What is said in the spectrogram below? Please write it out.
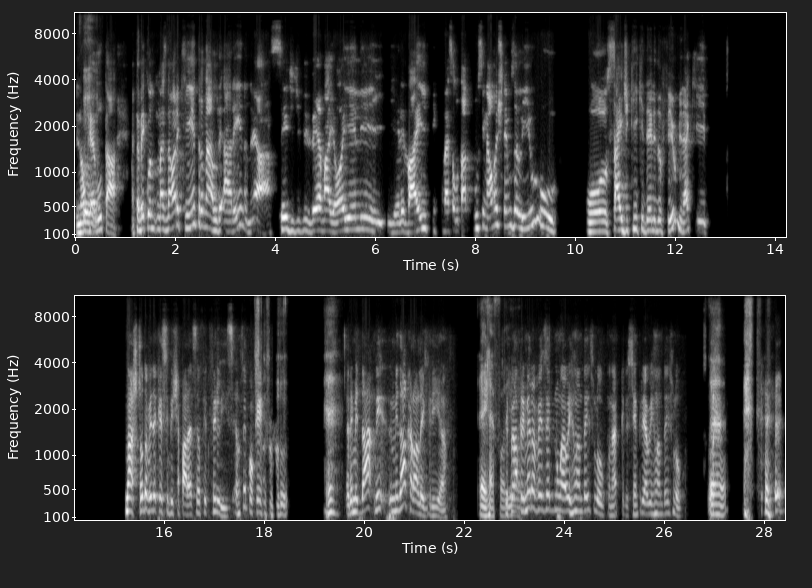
ele não Uhum. quer lutar. Mas, também quando, mas na hora que entra na arena, né, a sede de viver é maior e ele, e ele vai e começa a lutar. Por sinal, nós temos ali o, o sidekick dele do filme, né, que Mas toda vida que esse bicho aparece, eu fico feliz. Eu não sei porquê. Ele me dá, me, me dá aquela alegria. É, é foda. E pela primeira vez ele não é o irlandês louco, né? Porque ele sempre é o irlandês louco. Aham.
